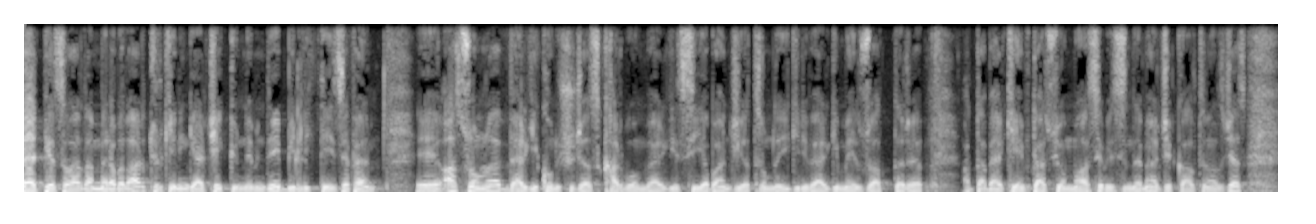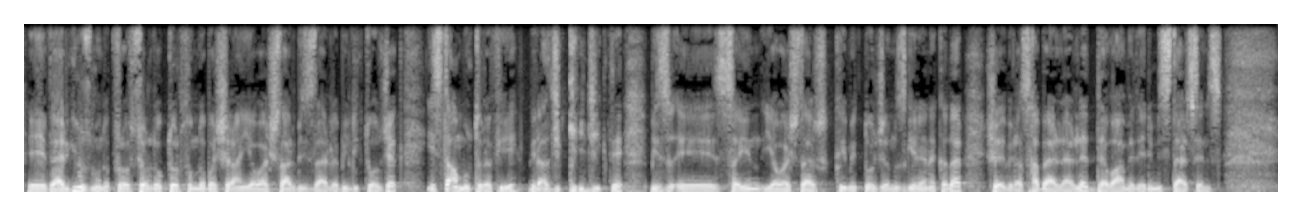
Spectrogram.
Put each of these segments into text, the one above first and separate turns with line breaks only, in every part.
Reel piyasalardan merhabalar. Türkiye'nin gerçek gündeminde birlikteyiz efendim. Ee, az sonra vergi konuşacağız. Karbon vergisi, yabancı yatırımla ilgili vergi mevzuatları, hatta belki enflasyon muhasebesinde mercek altına alacağız. Ee, vergi uzmanı Profesör Doktor Funda Başaran Yavaşlar bizlerle birlikte olacak. İstanbul trafiği birazcık gecikti. Biz e, Sayın Yavaşlar kıymetli hocamız gelene kadar şöyle biraz haberlerle devam edelim isterseniz.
